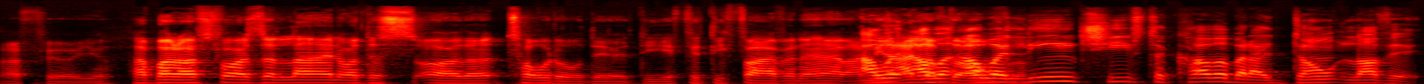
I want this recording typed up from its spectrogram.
I feel you. How about as far as the line or the or the total there, the 55 and a half? I, I mean, would, I, I, love would, I would lean Chiefs to cover, but I don't love it.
